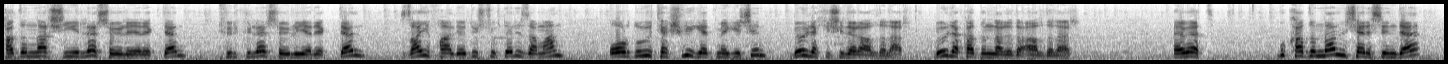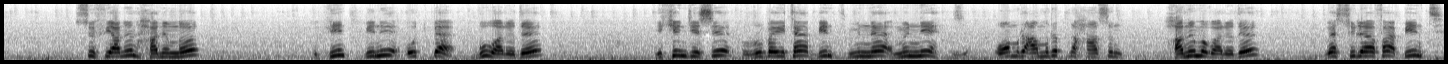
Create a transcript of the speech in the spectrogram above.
kadınlar şiirler söyleyerekten, türküler söyleyerekten zayıf hale düştükleri zaman orduyu teşvik etmek için böyle kişiler aldılar. Böyle kadınları da aldılar. Evet, bu kadınların içerisinde Süfyan'ın hanımı Hint bini Utbe bu vardı. İkincisi Rubeyte bint Münne, Münni Omru Amr ibn Has'ın hanımı vardı. Ve Sülafa bint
